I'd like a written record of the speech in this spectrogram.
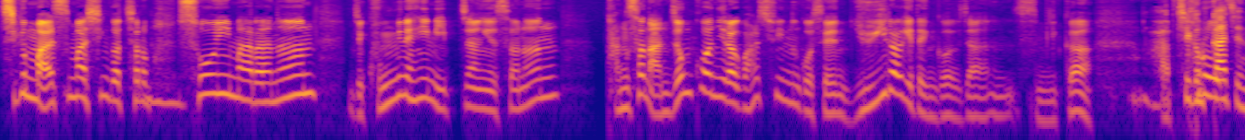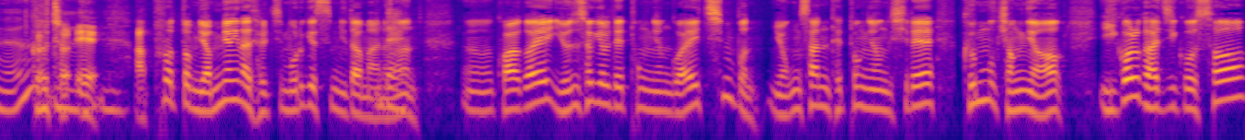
지금 말씀하신 것처럼 음. 소위 말하는 이제 국민의힘 입장에서는 당선 안정권이라고 할 수 있는 곳엔 유일하게 된 거지 않습니까? 앞으로, 지금까지는 그렇죠. 음, 예. 음. 앞으로 또 몇 명이나 될지 모르겠습니다만은 네. 어, 과거에 윤석열 대통령과의 친분, 용산 대통령실의 근무 경력 이걸 가지고서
